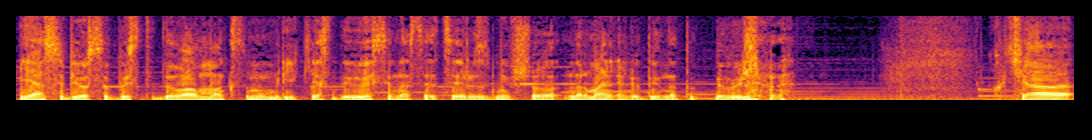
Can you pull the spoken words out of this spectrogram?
Я собі особисто давав максимум рік. Я дивився на це, це і розумів, що нормальна людина тут не виживе. Хоча,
